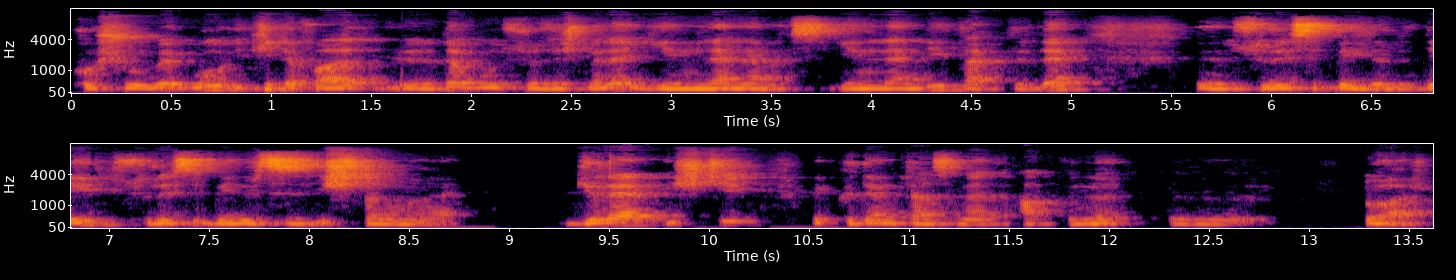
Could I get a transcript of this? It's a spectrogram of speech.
koşul ve bu iki defa e, da bu sözleşmeler yenilenemez. Yenilendiği takdirde e, süresi belirli değil, süresi belirsiz iş tanımına girer işçi ve kıdem tazminat hakkını e, doğar.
